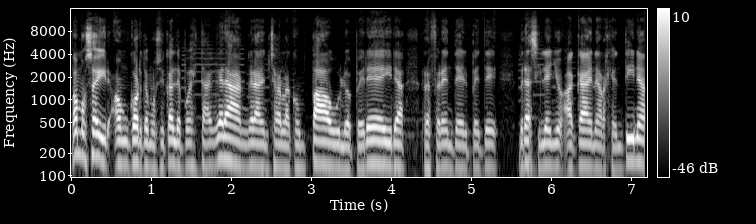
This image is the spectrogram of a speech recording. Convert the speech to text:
Vamos a ir a un corte musical después de esta gran, gran charla con Paulo Pereira, referente del PT brasileño acá en Argentina.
